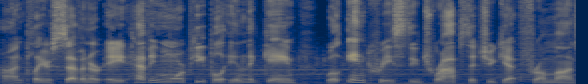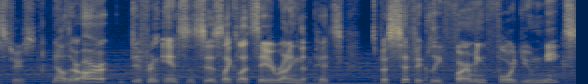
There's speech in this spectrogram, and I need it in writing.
on player 7 or 8, having more people in the game will increase the drops that you get from monsters. Now there are different instances, like let's say you're running the pits, specifically farming for uniques,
